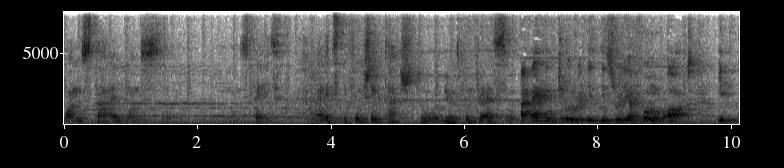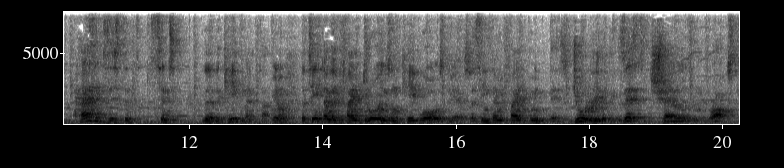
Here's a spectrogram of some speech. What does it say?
one's style, one's, uh, one's taste. And it's the finishing touch to a beautiful dress. I, think jewelry is, really a form of art. It has existed since the, the caveman time. You know, the same time that you find drawings on cave walls, Yes. the same time you find, I mean, there's jewelry that exists in shells and rocks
